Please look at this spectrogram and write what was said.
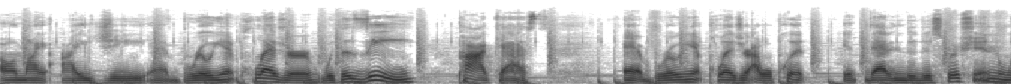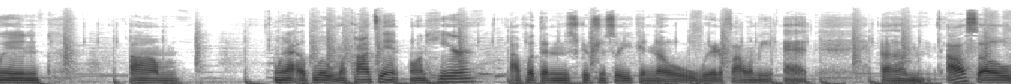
on my IG at Brilliant Pleazure with a Z podcast at Brilliant Pleazure. I will put it, that in the description when um, when I upload my content on here. I'll put that in the description so you can know where to follow me at. Um, also,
